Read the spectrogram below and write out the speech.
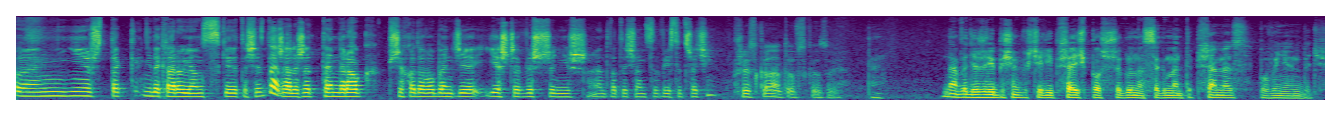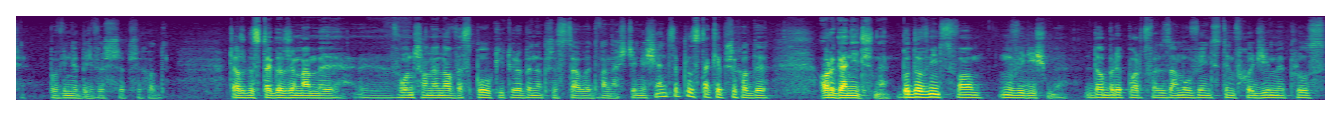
e, nie już tak nie deklarując, kiedy to się zdarzy, ale że ten rok przychodowo będzie jeszcze wyższy niż e, 2023? Wszystko na to wskazuje. Nawet jeżeli byśmy chcieli przejść poszczególne segmenty przemysł, powinien być, powinny być wyższe przychody. chociażby z tego, że mamy y, włączone nowe spółki, które będą przez całe 12 miesięcy, plus takie przychody organiczne. Budownictwo, mówiliśmy, dobry portfel zamówień, z tym wchodzimy, plus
